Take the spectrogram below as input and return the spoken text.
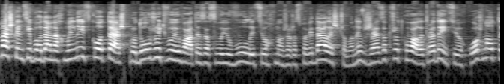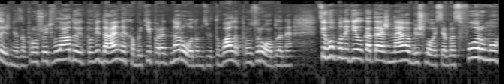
Мешканці Богдана Хмельницького теж продовжують воювати за свою вулицю. Ми вже розповідали, що вони вже започаткували традицію. Кожного тижня запрошують владу відповідальних, аби ті перед народом звітували про зроблене. Цього понеділка теж не обійшлося без форуму,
